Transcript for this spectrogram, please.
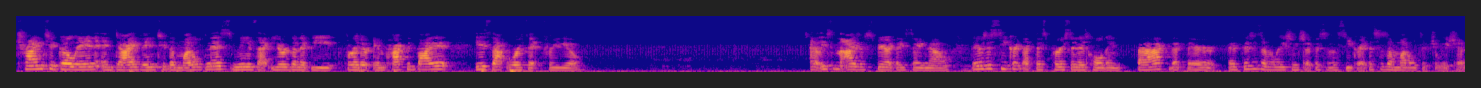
trying to go in and dive into the muddledness means that you're going to be further impacted by it. Is that worth it for you? At least in the eyes of spirit, they say no there's a secret that this person is holding back, that they're, if this is a relationship, this is a secret. This is a muddled situation.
